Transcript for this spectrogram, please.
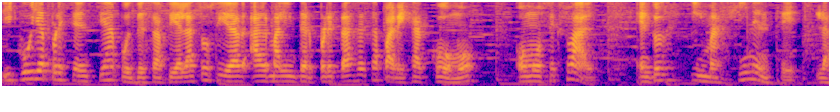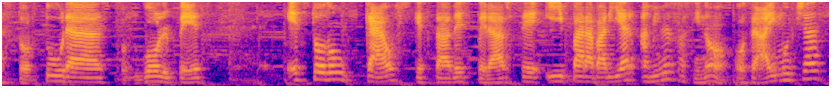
y cuya presencia pues desafía a la sociedad al malinterpretarse esa pareja como homosexual. Entonces imagínense las torturas, los golpes, es todo un caos que está de esperarse y para variar a mí me fascinó. O sea, hay muchas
